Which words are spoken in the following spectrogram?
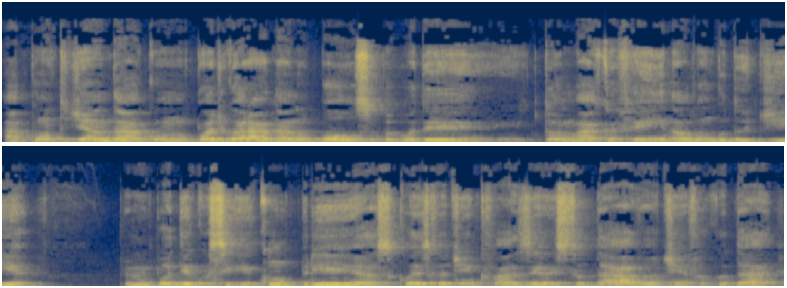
a ponto de andar com um pó de guaraná no bolso para poder tomar cafeína ao longo do dia, para me poder conseguir cumprir as coisas que eu tinha que fazer. Eu estudava, eu tinha faculdade,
